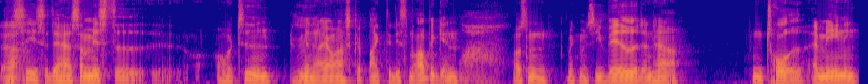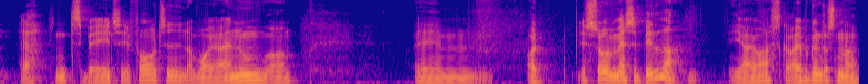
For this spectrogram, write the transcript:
ja. præcis. Og det har jeg så mistet øh, over tiden. Mm. Men ayahuasca bragte det ligesom op igen. Wow. Og sådan, hvad kan man sige, vævede den her den tråd af mening Ja. sådan tilbage til fortiden, og hvor jeg er nu. Og, øhm, og jeg så en masse billeder i ayahuasca, og jeg begyndte sådan at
